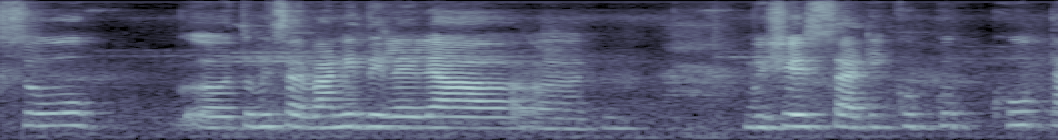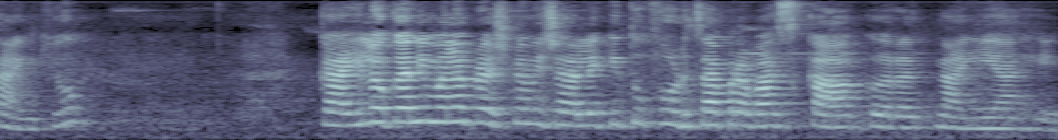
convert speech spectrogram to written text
सो तुम्ही सर्वांनी दिलेल्या विशेषसाठी खूप खूप खूप थँक्यू काही लोकांनी मला प्रश्न विचारले की तू पुढचा प्रवास का करत नाही आहे?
